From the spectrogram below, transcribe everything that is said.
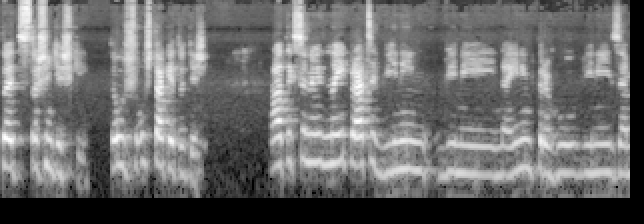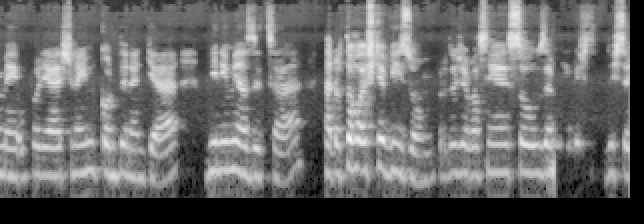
To je strašně těžký. To už, už tak je to těžké. Ale teď se najít práci v jiným, v jiný, na jiném trhu, v jiný zemi, úplně ještě na jiném kontinentě, v jiném jazyce a do toho ještě výzum, protože vlastně jsou země, když, když jsi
